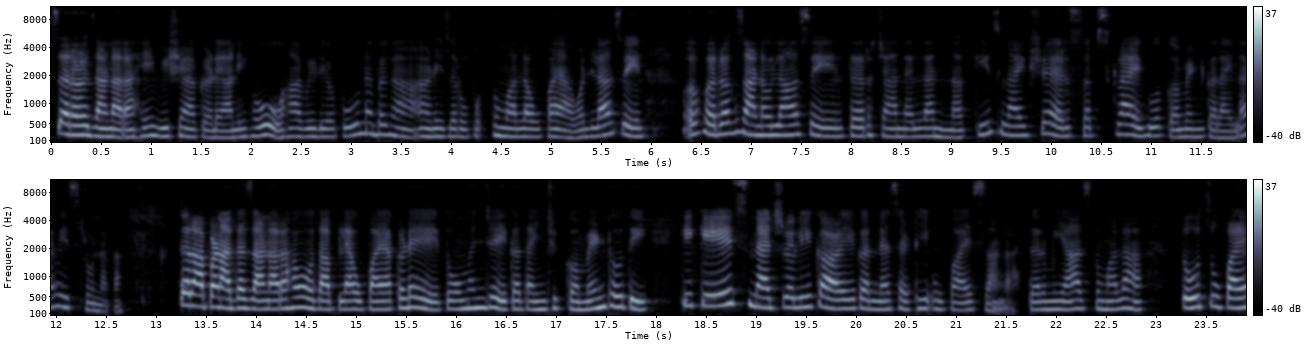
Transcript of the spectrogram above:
सरळ जाणार आहे विषयाकडे. आणि हो हा व्हिडिओ पूर्ण बघा. आणि जर उप तुम्हाला उपाय आवडला असेल व फरक जाणवला असेल तर चॅनलला नक्कीच लाईक शेअर सबस्क्राईब व कमेंट करायला विसरू नका. तर आपण आता जाणार आहोत आपल्या उपायाकडे. तो म्हणजे एका ताईंची कमेंट होती की केस नॅचरली काळे करण्यासाठी उपाय सांगा. तर मी आज तुम्हाला तोच उपाय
